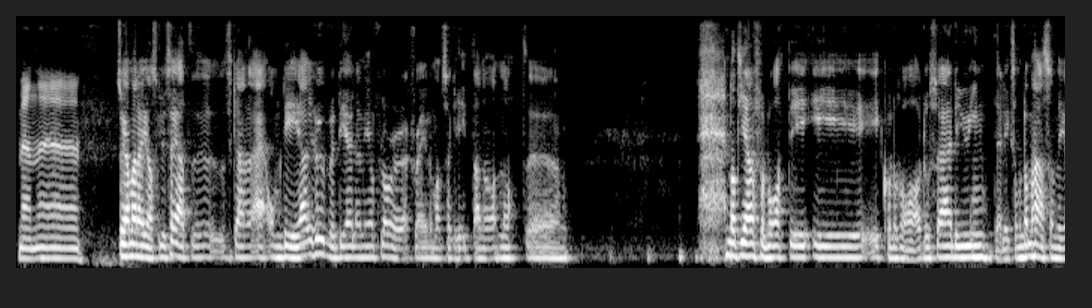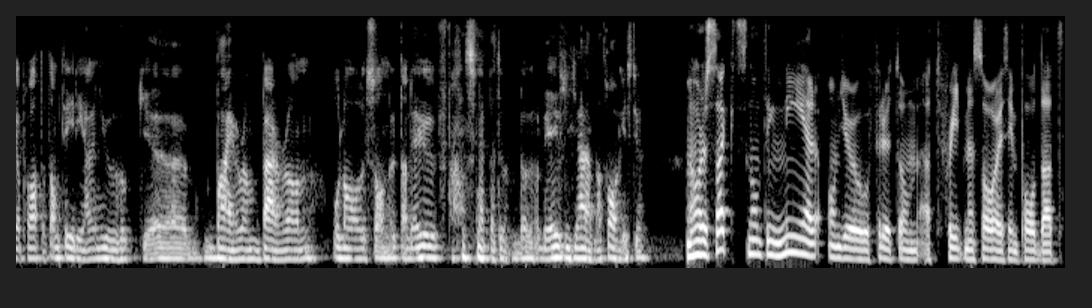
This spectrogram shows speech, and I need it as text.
Men... Eh... Så jag menar, jag skulle säga att eh, ska, eh, om det är huvuddelen i en Florida-trade om man försöker hitta något, något, eh, något jämförbart i, i, i Colorado så är det ju inte liksom de här som vi har pratat om tidigare. Newhook, eh, Byron, Barron och Larsson utan det är ju fan snäppet under och det är ju så jävla tragiskt ju. Men har det sagts någonting mer om Euro förutom att Friedman sa i sin podd att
